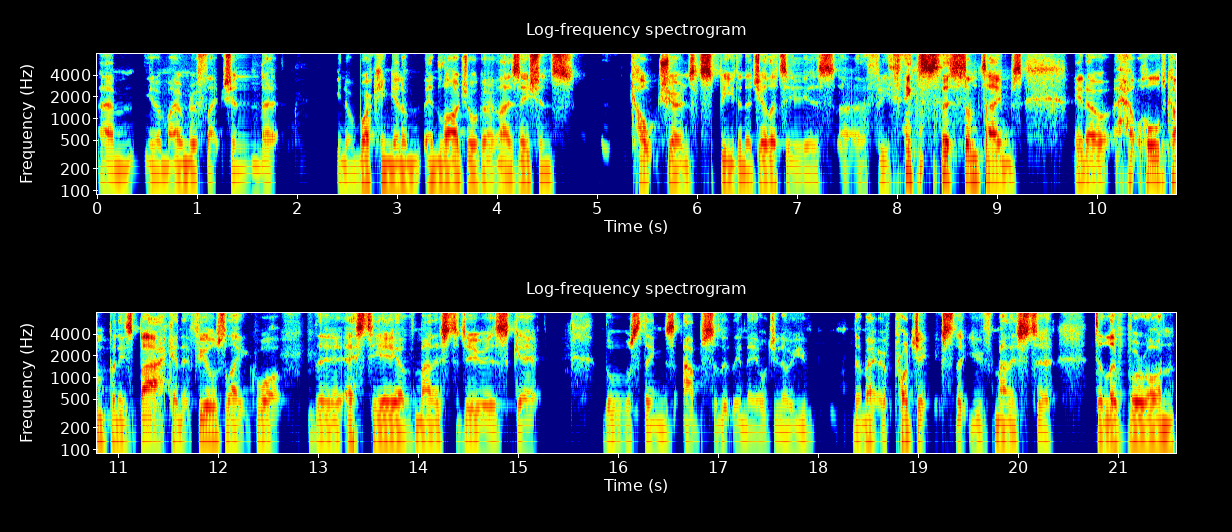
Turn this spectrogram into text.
um, you know my own reflection that you know working in in large organisations, culture and speed and agility is uh, three things that sometimes you know hold companies back, and it feels like what the STA have managed to do is get those things absolutely nailed. You know, you the amount of projects that you've managed to deliver on,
